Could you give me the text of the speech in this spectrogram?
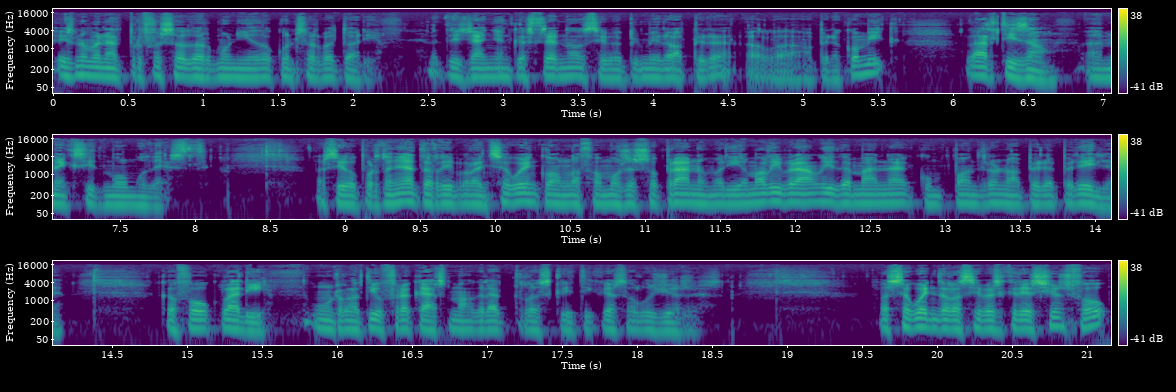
és nomenat professor d'harmonia del Conservatori mateix any en què estrena la seva primera òpera, l'òpera còmic, L'Artisan, amb èxit molt modest. La seva oportunitat arriba l'any següent quan la famosa soprano Maria Malibran li demana compondre una òpera per ella, que fou Clarí, un relatiu fracàs malgrat les crítiques elogioses. La següent de les seves creacions fou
